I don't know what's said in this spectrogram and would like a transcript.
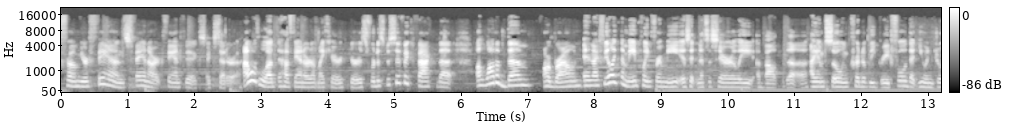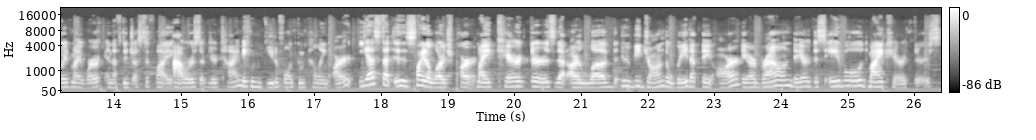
from your fans, fan art, fanfics, etc.? I would love to have fan art of my characters for the specific fact that a lot of them are brown, and I feel like the main point for me isn't necessarily about the I am so incredibly grateful that you enjoyed my work enough to justify hours of your time making beautiful and compelling art. Yes, that is quite a large part. My characters that are loved to be drawn the way that they are, they are brown, they are disabled. My characters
